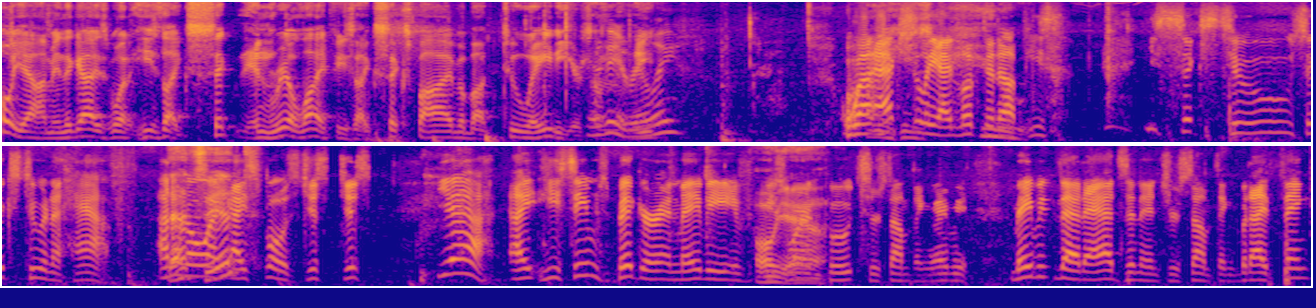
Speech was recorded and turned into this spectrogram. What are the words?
Oh yeah, I mean the guy's what? He's like six in real life. He's like six five, about two eighty or something. Is he really? Well, I mean, actually, I he's looked it up. He's he's six two, six two and a half. I don't That's know. it? I, I suppose just just yeah. I, he seems bigger, and maybe if Oh, he's wearing boots or something, maybe maybe that adds an inch or something. But I think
